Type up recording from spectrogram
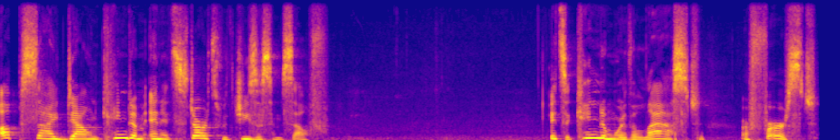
upside down kingdom, and it starts with Jesus himself. It's a kingdom where the last are first.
